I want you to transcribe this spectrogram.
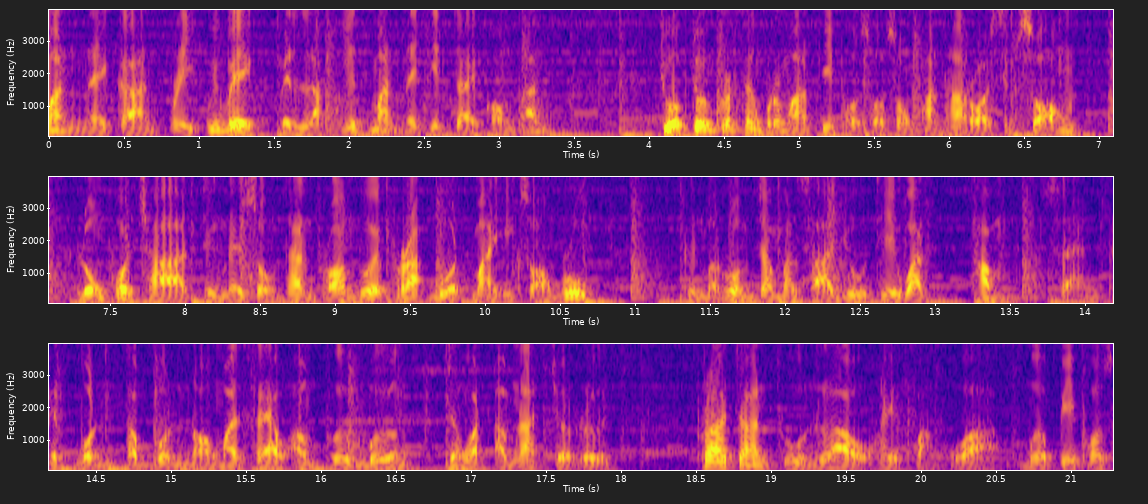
มั่นในการปรีกวิเวก เป็นหลักยึดมั่นในจิตใจของท่าน จวบจนกระทั่งประมาณปีพศ 2512 หลวงพ่อชาจึงได้ส่งท่านพร้อมด้วยพระบวชใหม่อีกสองรูป ขึ้นมาร่วมจำพรรษาอยู่ที่วัดถ้ำแสงเพชรบนตำบลหนองมาแซวอำเภอเมือง จังหวัดอำนาจเจริญ พระอาจารย์ทูลเล่าให้ฟังว่าเมื่อปีพศ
